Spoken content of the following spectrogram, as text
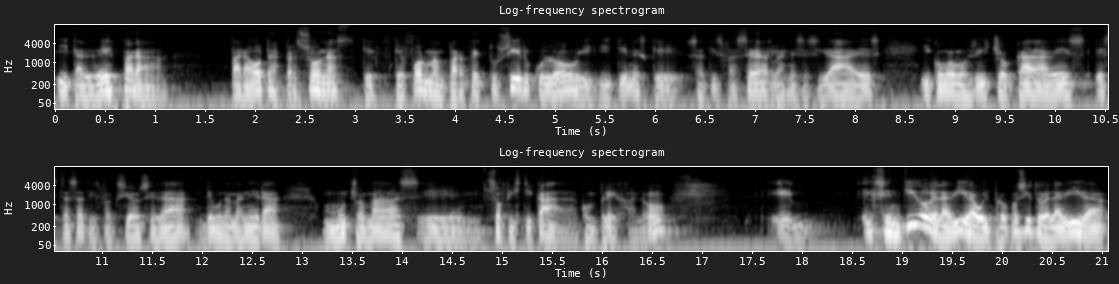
y tal vez para, para otras personas que, forman parte de tu círculo y, tienes que satisfacer las necesidades y como hemos dicho, cada vez esta satisfacción se da de una manera mucho más eh, sofisticada, compleja. ¿no? Eh, el sentido de la vida o el propósito de la vida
